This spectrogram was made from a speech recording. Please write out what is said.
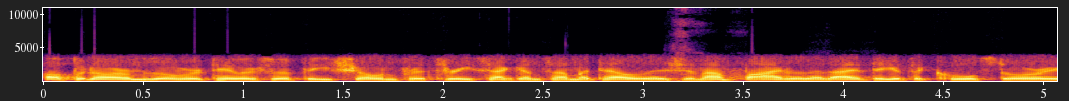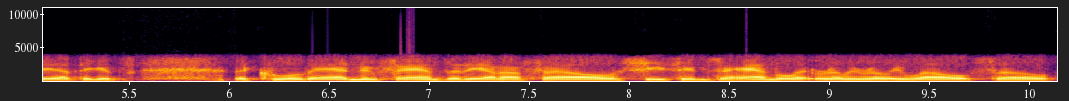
up in arms over Taylor Swift being shown for three seconds on my television. I'm fine with it. I think it's a cool story. I think it's a cool to add new fans to the NFL. She seems to handle it really, really well. So,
